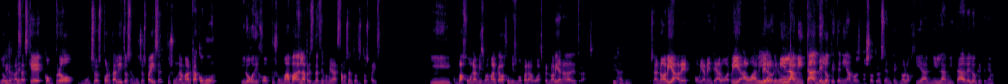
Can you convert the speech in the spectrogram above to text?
Lo que pasa es que compró muchos portalitos en muchos países, puso una marca común y luego dijo, puso un mapa en la presentación y dijo, mira, estamos en todos estos países y bajo una misma marca, bajo un mismo paraguas, pero no había nada detrás. Fíjate. O sea, no había, a ver, obviamente algo había, algo había pero, ni la mitad de lo que teníamos nosotros en tecnología, ni la mitad de lo que teníamos.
